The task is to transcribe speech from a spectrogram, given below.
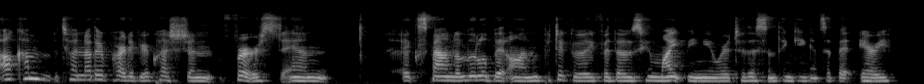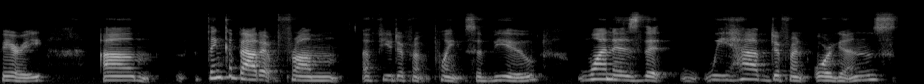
I'll come to another part of your question first, and expound a little bit on, particularly for those who might be newer to this and thinking it's a bit airy fairy. Um, think about it from a few different points of view. One is that we have different organs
